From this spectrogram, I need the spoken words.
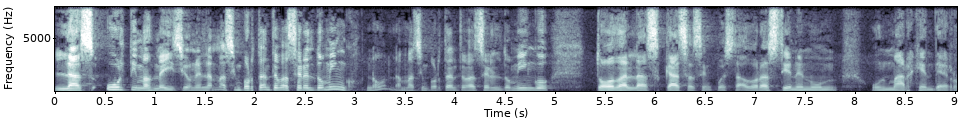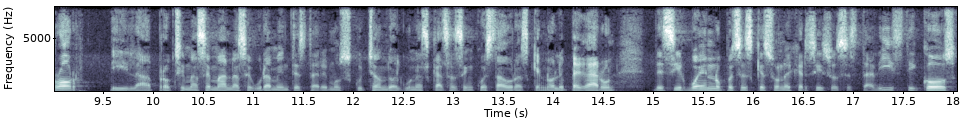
las últimas mediciones. La más importante va a ser el domingo, ¿no? La más importante va a ser el domingo. Todas las casas encuestadoras tienen un, un margen de error y la próxima semana seguramente estaremos escuchando algunas casas encuestadoras que no le pegaron decir, bueno, pues es que son ejercicios estadísticos,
